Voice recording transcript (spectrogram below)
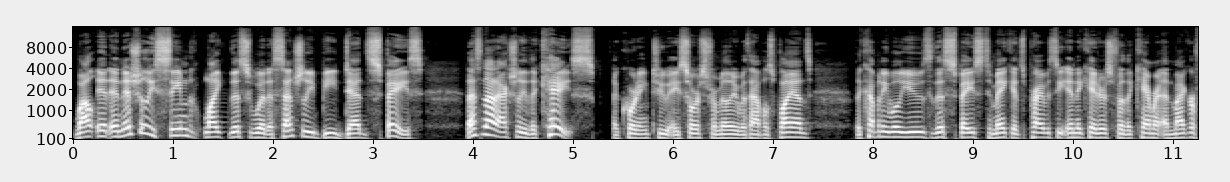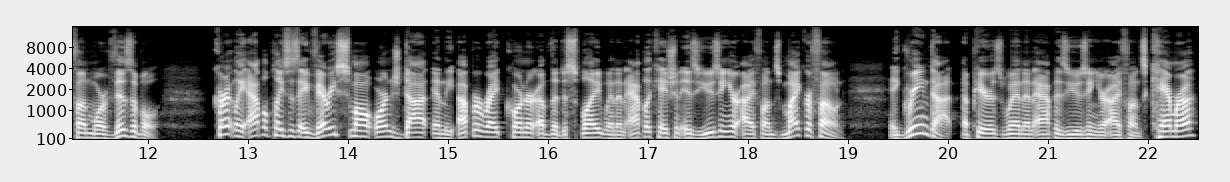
While it initially seemed like this would essentially be dead space, that's not actually the case. According to a source familiar with Apple's plans, the company will use this space to make its privacy indicators for the camera and microphone more visible. Currently, Apple places a very small orange dot in the upper right corner of the display when an application is using your iPhone's microphone. A green dot appears when an app is using your iPhone's camera.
